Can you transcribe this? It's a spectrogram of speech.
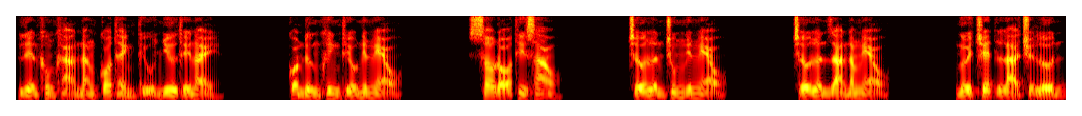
liền không khả năng có thành tựu như thế này. Còn đừng khinh thiếu niên nghèo, sau đó thì sao? Chớ lấn trung niên nghèo, chớ lấn già năm nghèo. Người chết là chuyện lớn.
